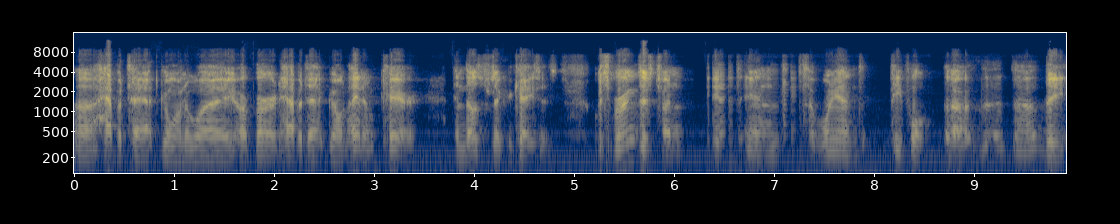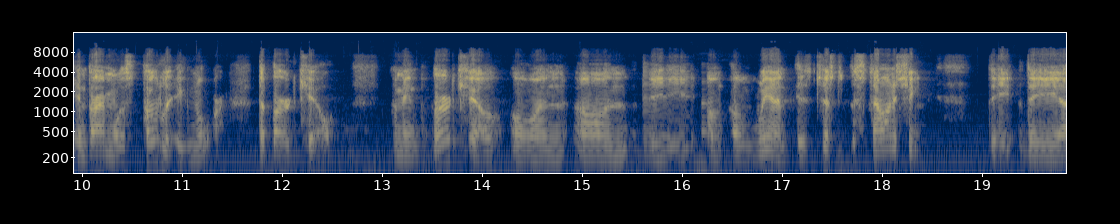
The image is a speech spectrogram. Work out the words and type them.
uh, habitat going away or bird habitat going. They don't care in those particular cases. Which brings us to in, of wind, people, uh, the, the environmentalists totally ignore the bird kill. I mean, the bird kill on on the on, on wind is just astonishing. The the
